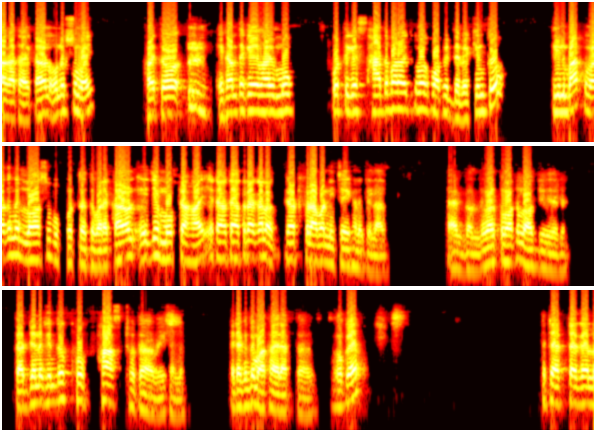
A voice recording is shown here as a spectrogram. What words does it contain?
লাগাতে হয়। কারণ অনেক সময় হয়তো এখান থেকে এভাবে মুভ করতে গিয়ে সাতবার হয়তো তোমাকে প্রফিট দেবে, কিন্তু তিনবার তোমার কিন্তু লসও বুক করতে হতে পারে। কারণ এই যে মুভটা হয়, এটা হয়তো এতটা গেল হঠাৎ করে আবার নিচে এখানে চলে আসবে। একদম, এবার তোমাকে লস দিয়ে দেবে। তার জন্য কিন্তু খুব ফাস্ট হতে হবে এখানে। এটা কিন্তু মাথায় রাখতে হবে। ওকে এটা একটা গেল।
